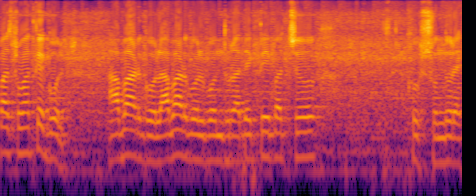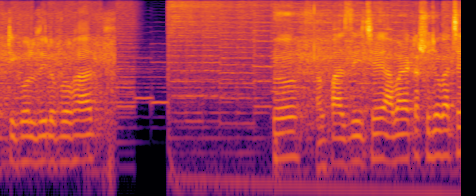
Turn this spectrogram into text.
পাস প্রভাতকে গোল, আবার গোল আবার গোল বন্ধুরা, দেখতেই পাচ্ছ। খুব সুন্দর একটি গোল দিল প্রভাত। পাস দিয়েছে, আবার একটা সুযোগ আছে,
